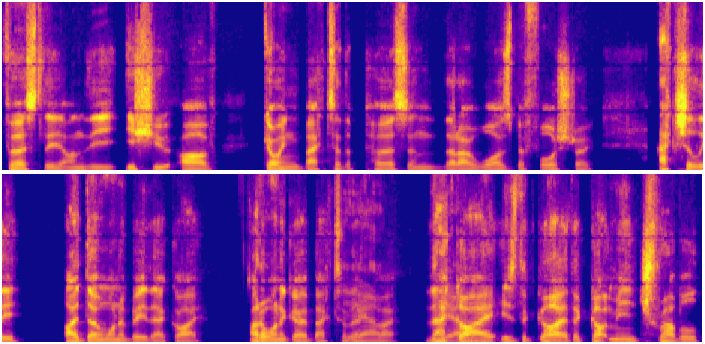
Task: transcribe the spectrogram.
Firstly, on the issue of going back to the person that I was before stroke, actually, I don't want to be that guy. I don't want to go back to that yeah. guy. That yeah. guy is the guy that got me in trouble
